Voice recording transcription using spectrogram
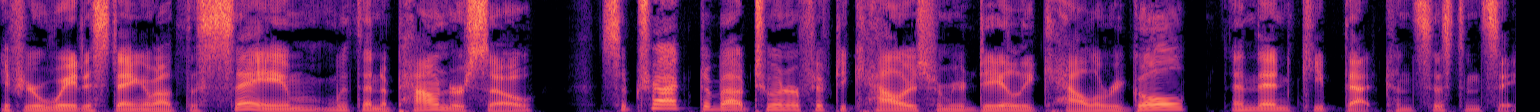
If your weight is staying about the same, within a pound or so, subtract about 250 calories from your daily calorie goal and then keep that consistency.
